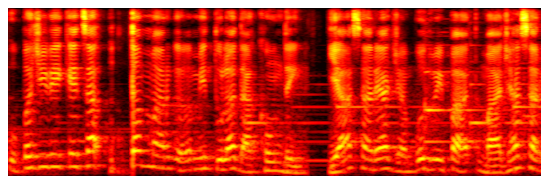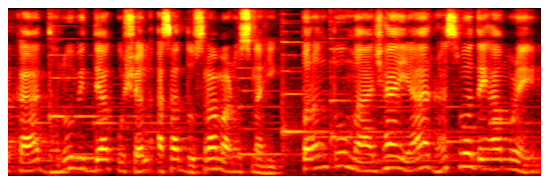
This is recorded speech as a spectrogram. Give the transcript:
उपजीविकेचा उत्तम मार्ग मी तुला दाखवून देईन. या साऱ्या जम्बूद्वीपात माझ्यासारखा धनुविद्या कुशल असा दुसरा माणूस नाही. परंतु माझ्या या ह्रस्व देहामुळे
